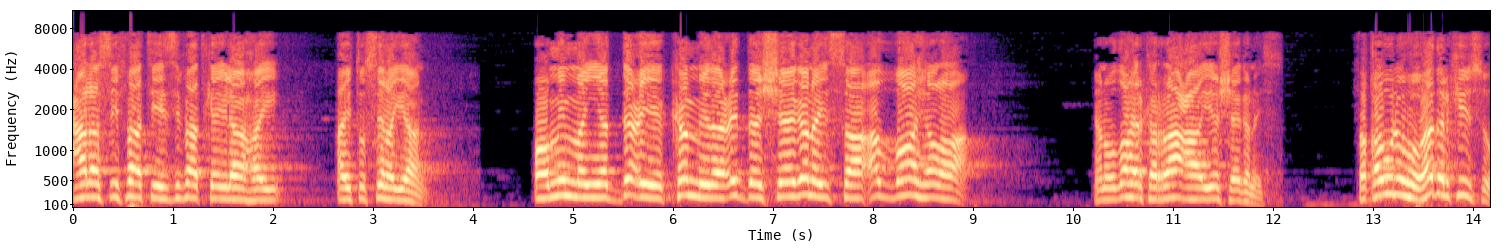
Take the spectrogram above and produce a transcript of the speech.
calaa sifaatihi sifaatka ilaahay ay tusinayaan. Oo miman yaddaci ka mida cidda sheeganaysa aldaahira inuu daahirka raacaayo sheeganaysa. Fa qowluhu hadalkiisu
